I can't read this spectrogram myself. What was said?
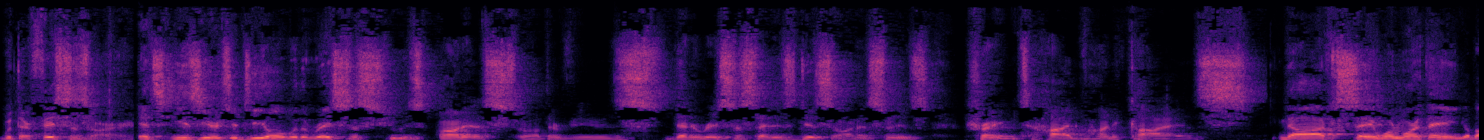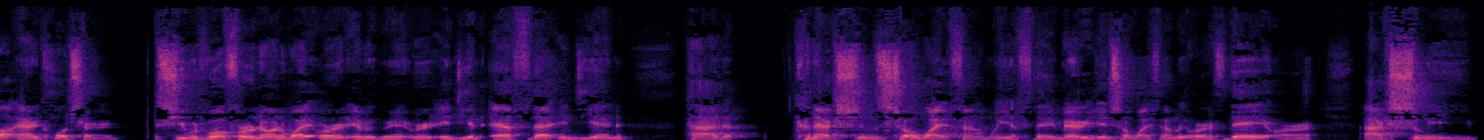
what their faces are. It's easier to deal with a racist who is honest about their views than a racist that is dishonest and is trying to hide behind a guise. Now I have to say one more thing about Ann Coulter. She would vote for a non-white or an immigrant or an Indian if that Indian had connections to a white family if they married into a white family or if they are actually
